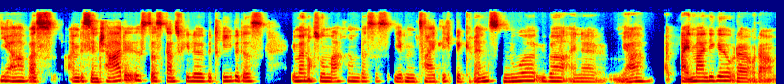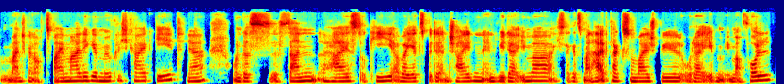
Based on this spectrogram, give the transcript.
Ja, was ein bisschen schade ist, dass ganz viele Betriebe das immer noch so machen, dass es eben zeitlich begrenzt nur über eine ja, einmalige oder, oder manchmal auch zweimalige Möglichkeit geht. Ja, und dass es dann heißt, okay, aber jetzt bitte entscheiden, entweder immer, ich sage jetzt mal halbtags zum Beispiel oder eben immer voll.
